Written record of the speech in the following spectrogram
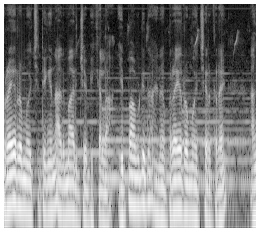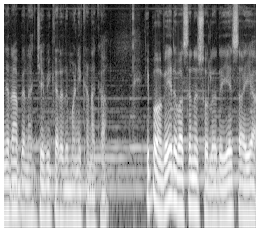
ப்ரேயர் ரூம் வச்சுட்டிங்கன்னா அது மாதிரி ஜெபிக்கலாம். இப்போ அப்படி தான் நான் ப்ரேயர் ரூம் வச்சுருக்கிறேன். அங்கே தான் இப்போ நான் ஜெபிக்கிறது மணிக்கணக்காக இப்போ வேறு வசனம் சொல்லுது ஏசாயா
